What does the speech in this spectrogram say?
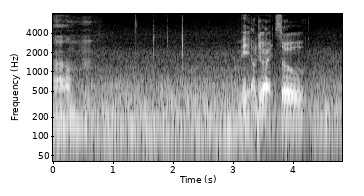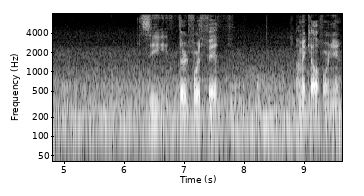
Um, maybe I'll do all right. So, let's see, third, fourth, fifth. I'm in California.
